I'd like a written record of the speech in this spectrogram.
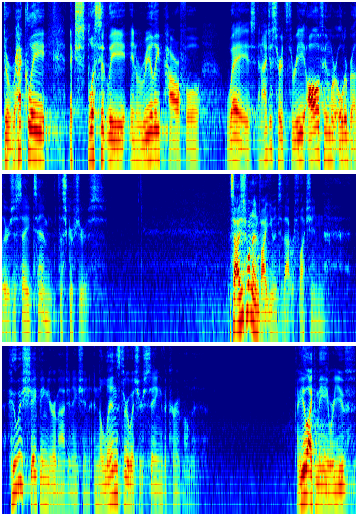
directly, explicitly, in really powerful ways. And I just heard three, all of whom were older brothers, just say, Tim, the scriptures. And so I just want to invite you into that reflection. Who is shaping your imagination and the lens through which you're seeing the current moment? Are you like me, where you've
